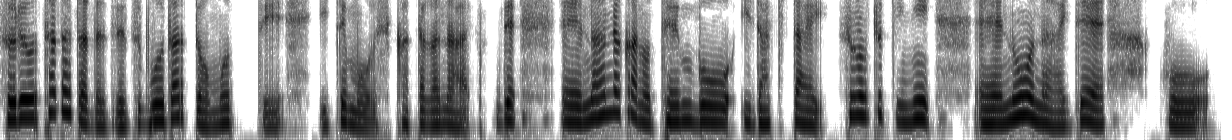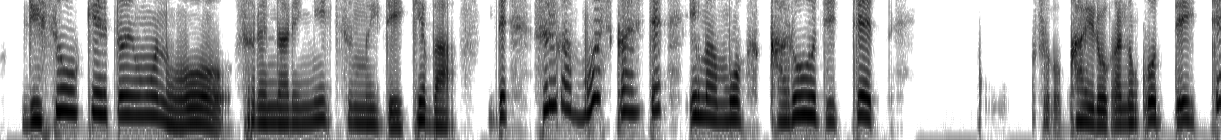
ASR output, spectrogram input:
それをただただ絶望だと思っていても仕方がない。で、えー、何らかの展望を抱きたい。その時に、えー、脳内で、こう、理想形というものをそれなりに紡いでいけば、で、それがもしかして今もかろうじて、その回路が残っていて、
